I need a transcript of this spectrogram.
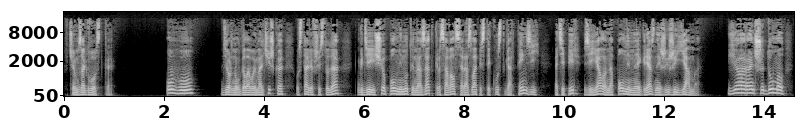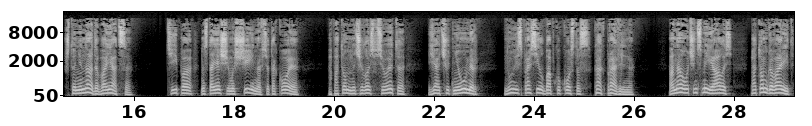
в чем загвоздка?» «Угу», — дернул головой мальчишка, уставившись туда, где еще полминуты назад красовался разлапистый куст гортензий, а теперь зияла наполненная грязной жижей яма. «Я раньше думал, что не надо бояться. Типа настоящий мужчина, все такое. А потом началось все это, я чуть не умер, ну и спросил бабку Костас, как правильно. Она очень смеялась, потом говорит,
